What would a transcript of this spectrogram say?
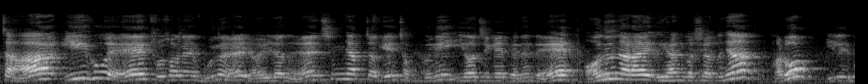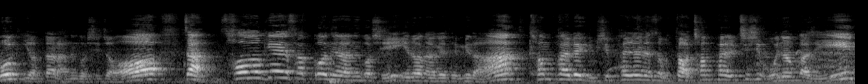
자, 이후에 조선의 문을 열려는 침략적인 접근이 이어지게 되는데 어느 나라에 의한 것이었느냐? 바로 일본이었다라는 것이죠. 자, 서계 사건이라는 것이 일어나게 됩니다. 1868년에서부터 1875년까지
